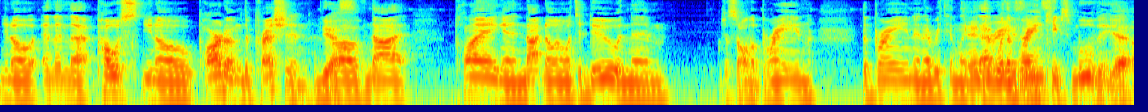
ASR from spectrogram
you know and then that post you know partum depression Yes. of not playing and not knowing what to do and then just all the brain the brain and everything like that where the brain keeps moving Yeah.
